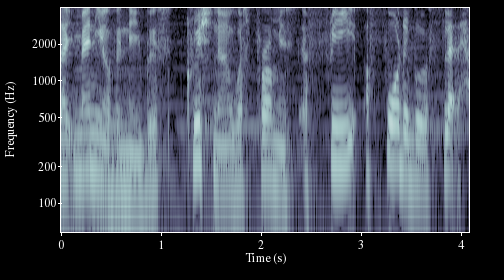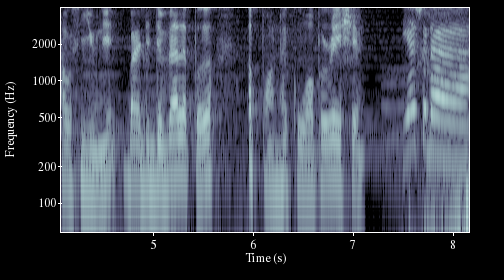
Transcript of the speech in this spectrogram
Like many of her neighbours, Krishna was promised a free, affordable flat house unit by the developer upon her cooperation. Dia sudah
